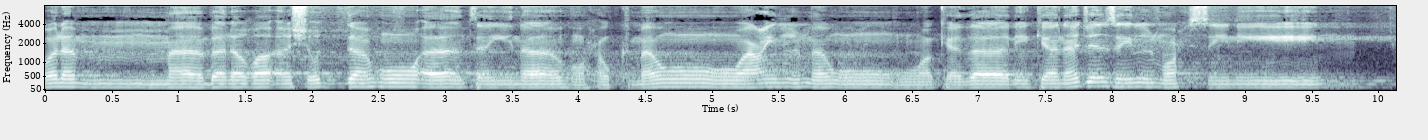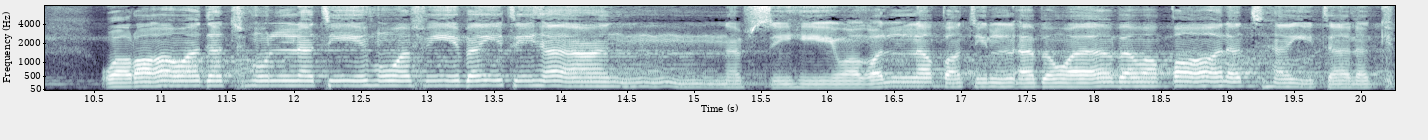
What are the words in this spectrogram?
ولما بلغ أشده آتيناه حكما وعلما وكذلك نجزي المحسنين. وراودته التي هو في بيتها عن نفسه وغلقت الأبواب وقالت هيت لك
